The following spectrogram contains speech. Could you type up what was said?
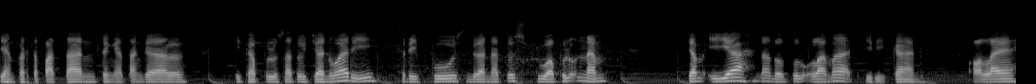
yang bertepatan dengan tanggal 31 Januari 1926 Jam'iyah Nahdlatul Ulama didirikan oleh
